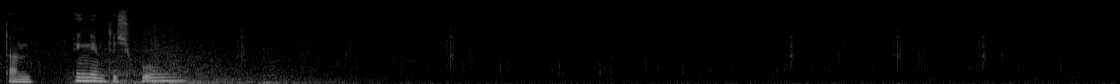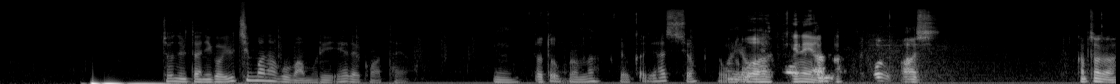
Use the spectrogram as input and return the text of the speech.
일단 핑님 드시고 저는 일단 이거 1층만 하고 마무리해야 될 것 같아요. 음, 저도 그러면 여기까지 하시죠. 아니, 와, 걔네 약간- 아까 어 아씨. 깜짝아.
